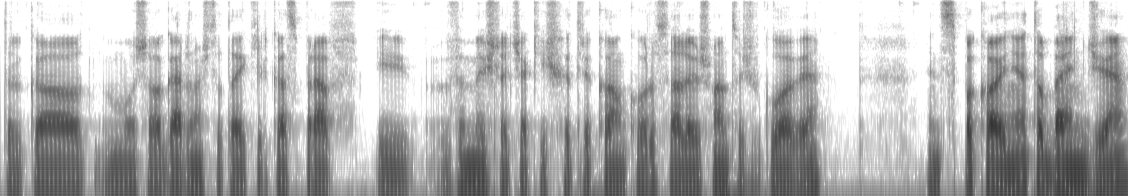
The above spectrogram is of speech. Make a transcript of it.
Tylko muszę ogarnąć tutaj kilka spraw i wymyśleć jakiś chytry konkurs, ale już mam coś w głowie. Więc spokojnie, to będzie.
